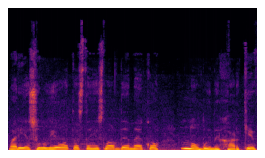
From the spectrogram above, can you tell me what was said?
Марія Соловйова та Станіслав Денеко. Новини Харків.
